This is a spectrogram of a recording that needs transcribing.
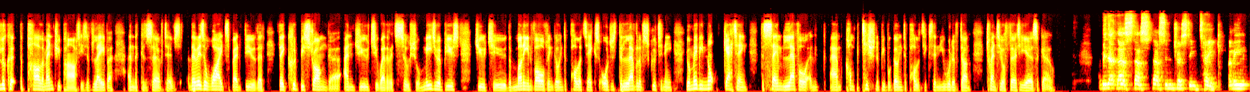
look at the parliamentary parties of Labour and the Conservatives, there is a wide widespread view that they could be stronger, and due to whether it's social media abuse, due to the money involved in going to politics, or just the level of scrutiny, you're maybe not getting the same level and um, competition of people going to politics than you would have done 20 or 30 years ago. I mean that, that's that's that's interesting take. I mean,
